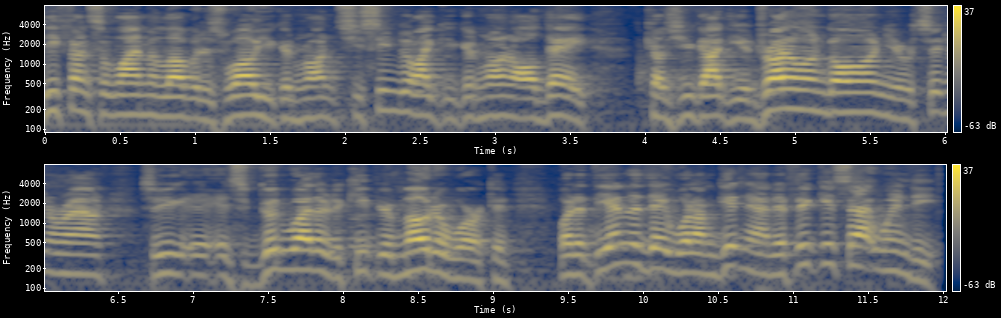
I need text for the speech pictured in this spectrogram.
Defensive linemen love it as well. You can run. You seem to like you can run all day because you got the adrenaline going. You're sitting around, so you, it's good weather to keep your motor working. But at the end of the day, what I'm getting at, if it gets that windy,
